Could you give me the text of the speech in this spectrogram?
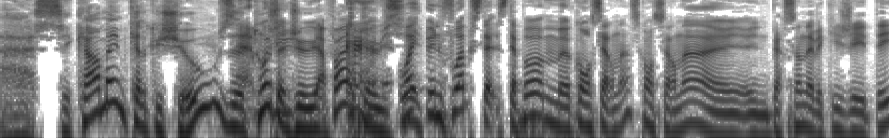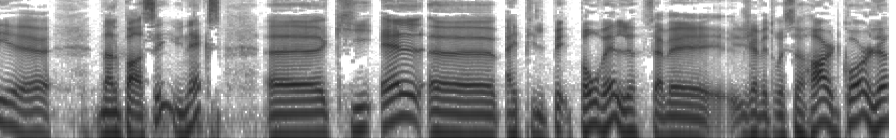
Euh, c'est quand même quelque chose. Toi, t'as déjà eu affaire avec un huissier. Oui, une fois, puis c'était pas me concernant, c'est concernant une personne avec qui j'ai été euh, dans le passé, une ex, euh, qui elle, euh, et puis le pauvre elle, là, ça avait, j'avais trouvé ça hardcore là.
